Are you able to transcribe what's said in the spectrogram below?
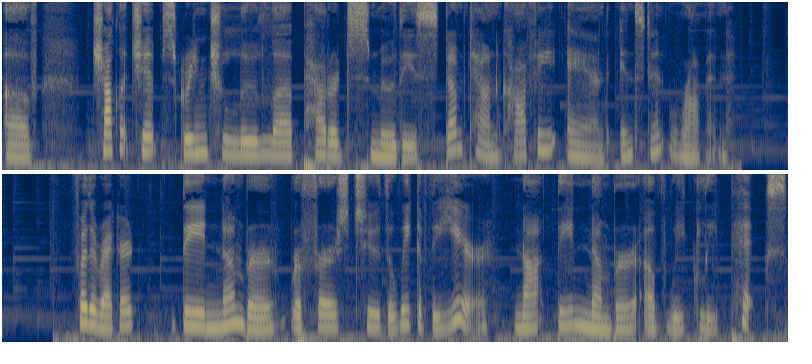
of chocolate chips, green Cholula, powdered smoothies, Stumptown coffee, and instant ramen. For the record, the number refers to the week of the year, not the number of weekly picks.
